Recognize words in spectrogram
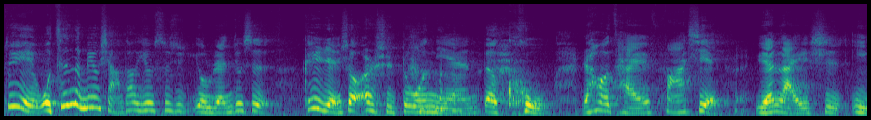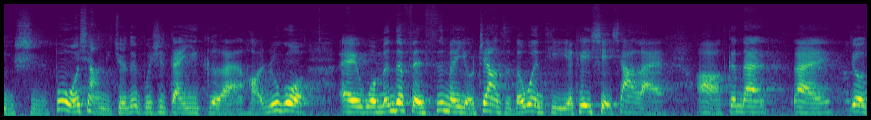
对，我真的没有想到，就是有人就是可以忍受二十多年的苦，然后才发现原来是饮食。不过我想你绝对不是单一个案哈。如果哎我们的粉丝们有这样子的问题，也可以写下来啊，跟大家来有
